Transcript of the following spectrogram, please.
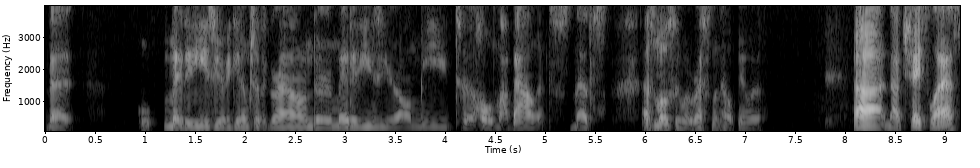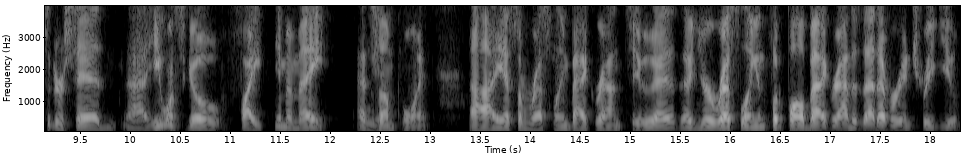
that made it easier to get them to the ground or made it easier on me to hold my balance. That's that's mostly what wrestling helped me with. Uh, now, Chase Lassiter said uh, he wants to go fight MMA at yeah. some point. Uh, he has some wrestling background too. Uh, uh, your wrestling and football background does that ever intrigue you?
